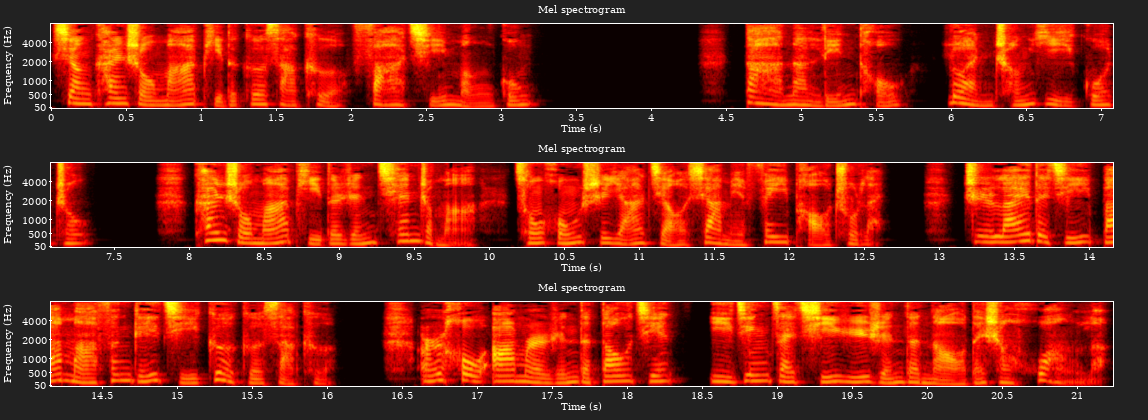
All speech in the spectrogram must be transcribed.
向看守马匹的哥萨克发起猛攻。大难临头，乱成一锅粥。看守马匹的人牵着马从红石崖脚下面飞跑出来，只来得及把马分给几个哥萨克，而后阿穆尔人的刀尖已经在其余人的脑袋上晃了。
